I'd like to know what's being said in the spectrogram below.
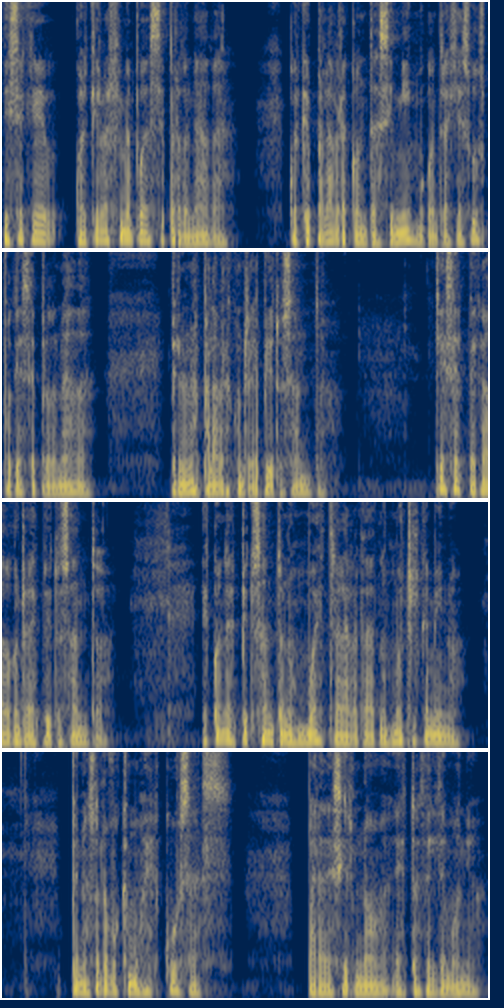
Dice que cualquier blasfemia puede ser perdonada. Cualquier palabra contra sí mismo, contra Jesús, podría ser perdonada. Pero no las palabras contra el Espíritu Santo. ¿Qué es el pecado contra el Espíritu Santo? Es cuando el Espíritu Santo nos muestra la verdad, nos muestra el camino. Pero nosotros buscamos excusas para decir no, esto es del demonio.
